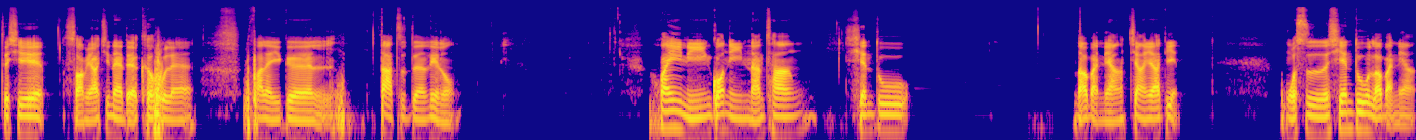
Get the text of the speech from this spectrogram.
这些扫描进来的客户呢发了一个大致的内容。欢迎您光临南昌仙都老板娘酱鸭店，我是仙都老板娘。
